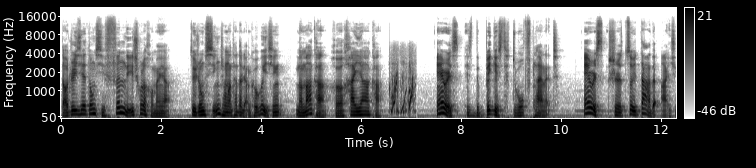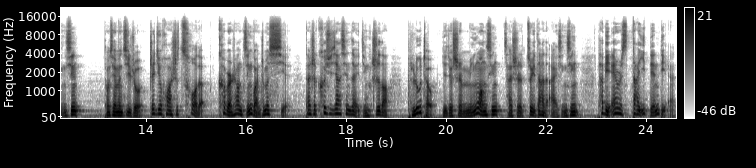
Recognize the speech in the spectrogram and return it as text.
导致一些东西分离出了 Haumea，最终形成了它的两颗卫星 Namaka 和 Hayaka。Eris is the biggest dwarf planet. Eris 是最大的矮行星。同学们记住，这句话是错的。课本上尽管这么写，但是科学家现在已经知道，Pluto 也就是冥王星才是最大的矮行星，它比 Eris 大一点点。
